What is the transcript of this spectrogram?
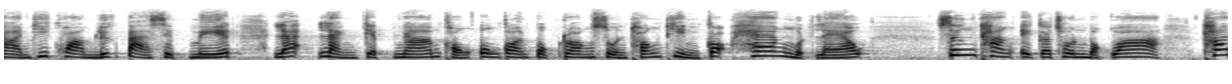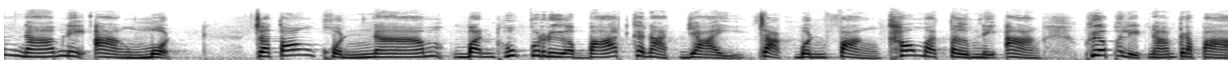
ดาลที่ความลึก 80 เมตร และแหล่งเก็บน้ำขององค์กรปกครองส่วนท้องถิ่นก็แห้งหมดแล้ว ซึ่งทางเอกชนบอกว่า ท่าน้ำในอ่างหมด จะต้องขนน้ำบรรทุกเรือบาสขนาดใหญ่จากบนฝั่งเข้ามาเติมในอ่าง เพื่อผลิตน้ำประปา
